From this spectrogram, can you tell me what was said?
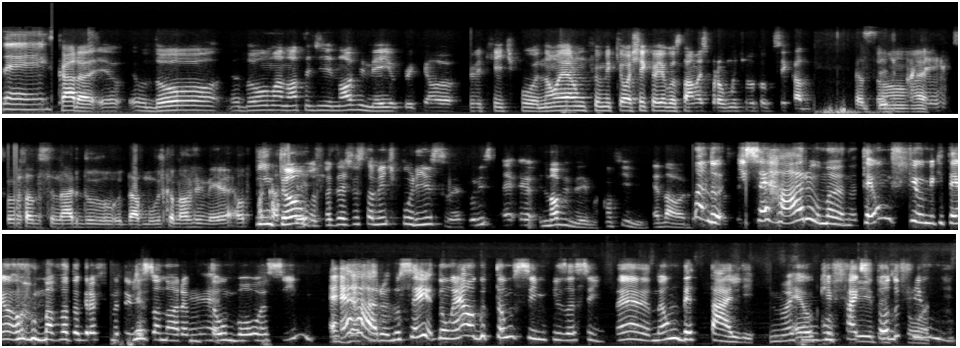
10. Cara, eu, eu dou eu dou uma nota de 9,5, porque, eu- porque, tipo, não era um filme que eu achei que eu ia gostar, mas por algum motivo eu tô obcecado. Eu sei, Então, tipo, pra é. quem gostar do cenário do, da música 9,5 é alto pra Então, cacete. mas é justamente por isso. É por isso. É, é 9,5, mano. Confia em mim. É da hora. Mano, isso é raro, mano. Ter um filme que tem uma fotografia, uma trilha sonora tão boa assim, é raro. Não sei, não é algo tão simples assim, né? Não é um detalhe. Não é, É o que faz todo história. filme.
